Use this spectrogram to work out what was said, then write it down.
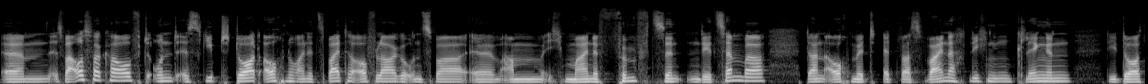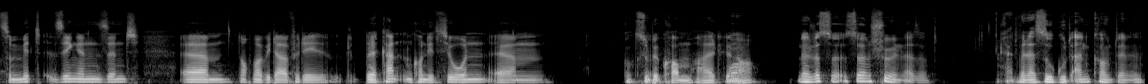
Ähm, es war ausverkauft und es gibt dort auch noch eine zweite Auflage und zwar ähm, am, ich meine, 15. Dezember, dann auch mit etwas weihnachtlichen Klängen die dort zum Mitsingen sind, ähm, nochmal wieder für die bekannten Konditionen ähm, okay. zu bekommen halt, genau. Wow. Na, das ist ja schön, also gerade wenn das so gut ankommt, dann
